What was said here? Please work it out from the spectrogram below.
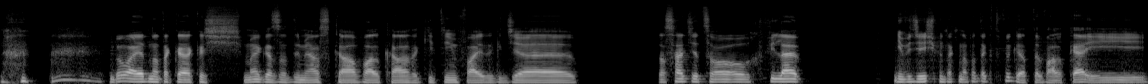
Była jedna taka jakaś mega zadymiarska walka, taki teamfight, gdzie w zasadzie co chwilę nie wiedzieliśmy tak naprawdę kto wygra tę walkę i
